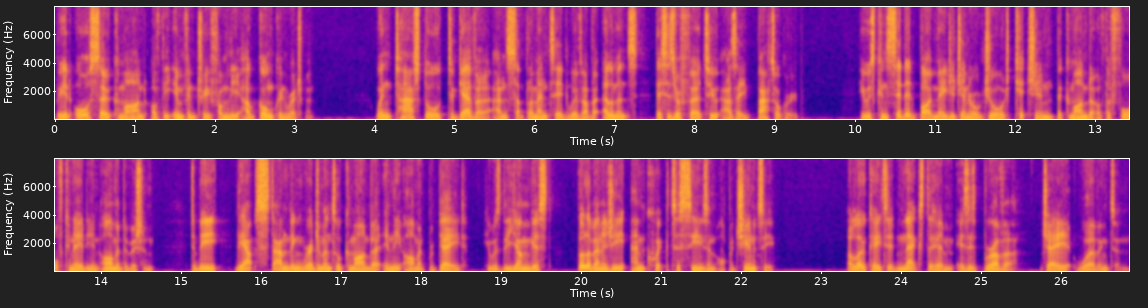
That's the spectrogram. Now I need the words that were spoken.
but he had also command of the infantry from the Algonquin Regiment. When tasked all together and supplemented with other elements, this is referred to as a battle group. He was considered by Major General George Kitching, the commander of the 4th Canadian Armoured Division, to be the outstanding regimental commander in the Armoured Brigade. He was the youngest, full of energy, and quick to seize an opportunity. Now, located next to him is his brother, Jay Worthington.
